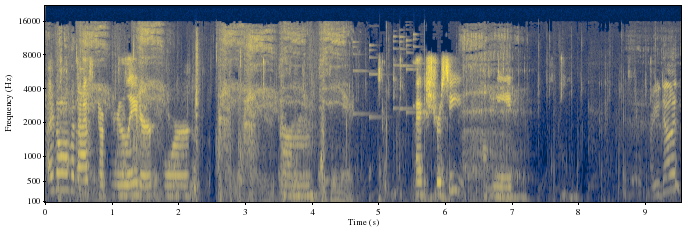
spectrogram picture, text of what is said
I don't have an ass task out here later for um extra seeds I'll need. Are you done?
